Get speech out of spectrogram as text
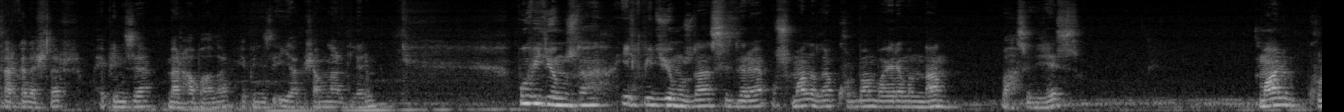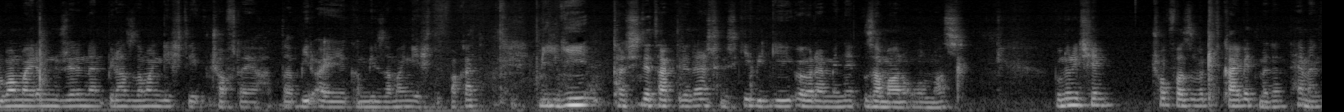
Evet arkadaşlar, hepinize merhabalar, hepinize iyi akşamlar dilerim. Bu videomuzda, ilk videomuzda sizlere Osmanlı'da Kurban Bayramı'ndan bahsedeceğiz. Malum Kurban Bayramı'nın üzerinden biraz zaman geçti, 3 haftaya hatta bir aya yakın bir zaman geçti. Fakat bilgiyi, siz de takdir edersiniz ki bilgiyi öğrenmenin zamanı olmaz. Bunun için çok fazla vakit kaybetmeden hemen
